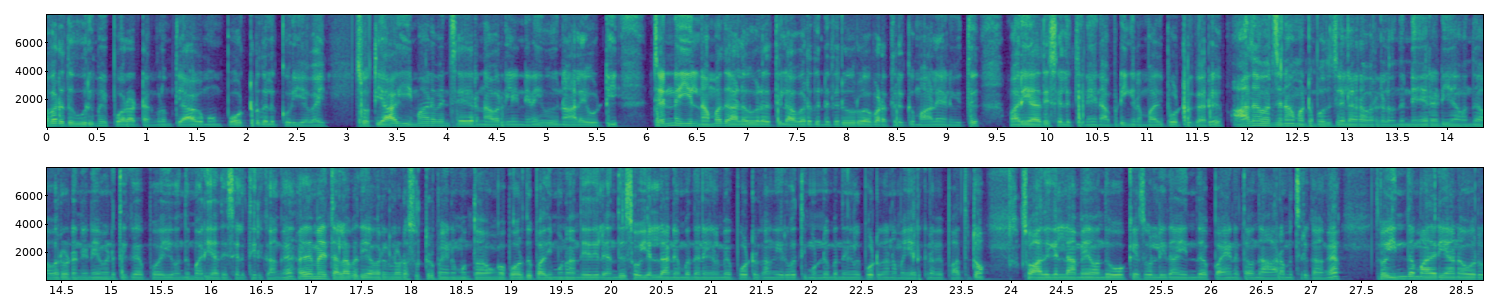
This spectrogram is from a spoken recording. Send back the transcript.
அவரது உரிமை போராட்டங்களும் தியாகமும் போற்றுதலுக்குரியவை. ஸோ தியாகி இமானுவேல் சேகரன் அவர்களின் நினைவு நாளை ஒட்டி சென்னையில் நமது அலுவலகத்தில் அவரது திருவுருவ படத்திற்கு மாலை அணிவித்து மரியாதை செலுத்தினேன். அப்படி அப்படிங்கிற மாதிரி போட்டிருக்காரு. ஆதவர்ஜனா மற்றும் பொதுச் செயலர் அவர்கள் வந்து நேரடியாக வந்து அவரோட நினைவிடத்துக்கு போய் வந்து மரியாதை செலுத்தியிருக்காங்க. அதே மாதிரி தளபதி அவர்களோட சுற்றுப்பயணமும் துவங்க போகிறது பதிமூணாம் தேதியிலேருந்து. ஸோ எல்லா நிபந்தனைகளுமே போட்டிருக்காங்க. இருபத்தி மூணு நிபந்தனைகள் போட்டிருக்காங்க. நம்ம ஏற்கனவே பார்த்துட்டோம். ஸோ அதுக்கு எல்லாமே வந்து ஓகே சொல்லி தான் இந்த பயணத்தை வந்து ஆரம்பிச்சிருக்காங்க. ஸோ இந்த மாதிரியான ஒரு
